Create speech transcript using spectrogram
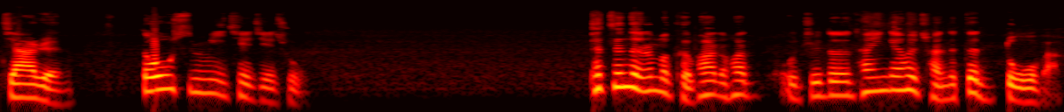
家人，都是密切接触。他真的那么可怕的话，我觉得他应该会传的更多吧。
